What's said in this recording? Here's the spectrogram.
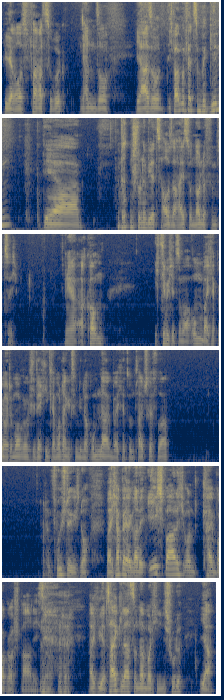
wieder raus, Fahrrad zurück. Dann so, ja, so, ich war ungefähr zum Beginn der dritten Stunde wieder zu Hause, heißt so 9.50 Uhr. Ja, ach komm, ich ziehe mich jetzt nochmal um, weil ich habe mir heute Morgen irgendwelche dreckigen Klamotten angezogen, die noch rumlagen, weil ich halt so im Zeitstress war. Und dann frühstücke ich noch, weil ich habe ja gerade eh Spanisch und kein Bock auf Spanisch. So. habe ich wieder Zeit gelassen und dann wollte ich in die Schule. Ja,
